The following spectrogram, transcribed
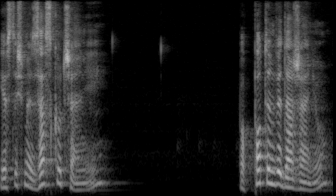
Jesteśmy zaskoczeni, bo po tym wydarzeniu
